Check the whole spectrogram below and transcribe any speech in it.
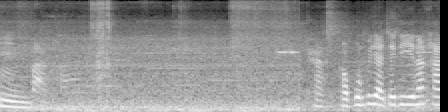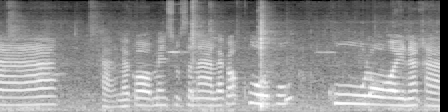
อืม ค่ะ ขอบคุณผู้ใหญ่ใจดีนะคะ ค่ะ แล้วก็แม่สุสนา แล้วก็ครูผู้ครูลอยนะคะ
